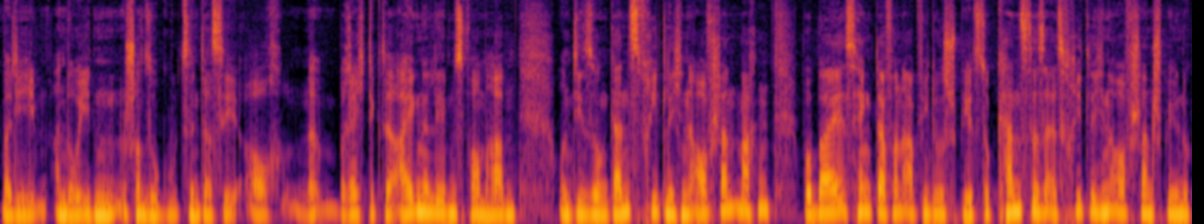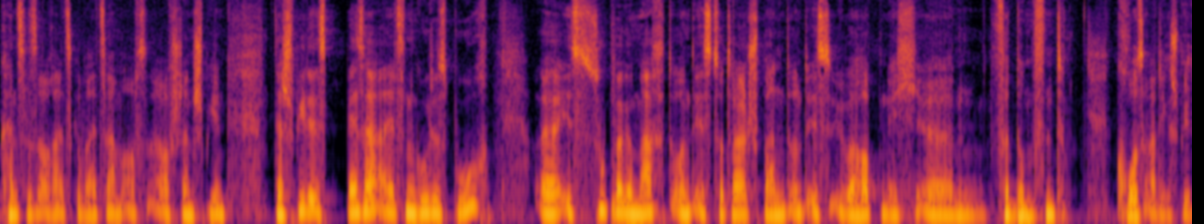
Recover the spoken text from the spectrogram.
weil die Androiden schon so gut sind, dass sie auch eine berechtigte eigene Lebensform haben und die so einen ganz friedlichen Aufstand machen. Wobei es hängt davon ab, wie du es spielst. Du kannst es als friedlichen Aufstand spielen, du kannst es auch als gewaltsamen Auf Aufstand spielen. Das Spiel ist besser als ein gutes Buch, äh, ist super gemacht und ist total spannend und ist überhaupt nicht ähm, verdumpfend. Großartiges Spiel.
